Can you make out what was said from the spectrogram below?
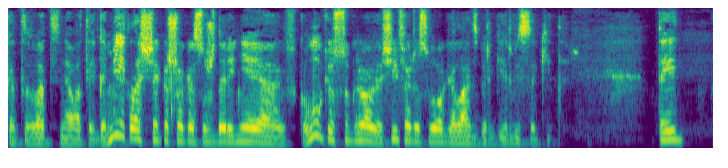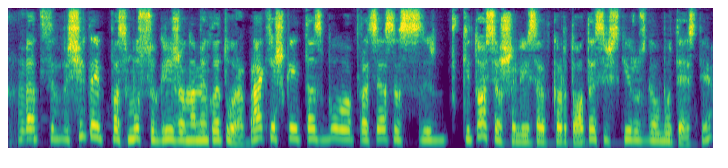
kad vat, ne va tai gamyklas čia kažkokias uždarinėja, kolūkius sugriovė, šiferius vogė Landsbergį ir visa kita. Tai bet šitai pas mus sugrįžo nomenklatūra. Praktiškai tas buvo procesas kitose šalyse atkartotas, išskyrus galbūt Estiją,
